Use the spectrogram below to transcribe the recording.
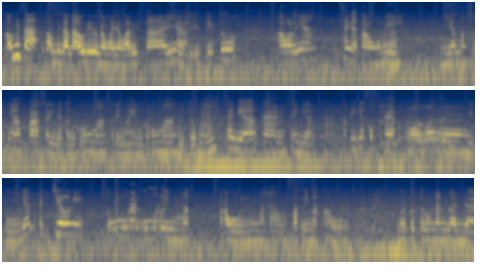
kok bisa kok bisa tahu gitu namanya Marisa itu iya sih? itu, awalnya saya nggak tahu Hmm. nih dia maksudnya apa sering datang ke rumah sering main ke rumah gitu Hmm. saya biarkan saya biarkan tapi dia kok kayak mau ngomong gitu dia kecil nih seumuran umur lima tahun. Lima tahun. 4-5 tahun. Berketurunan Belanda.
